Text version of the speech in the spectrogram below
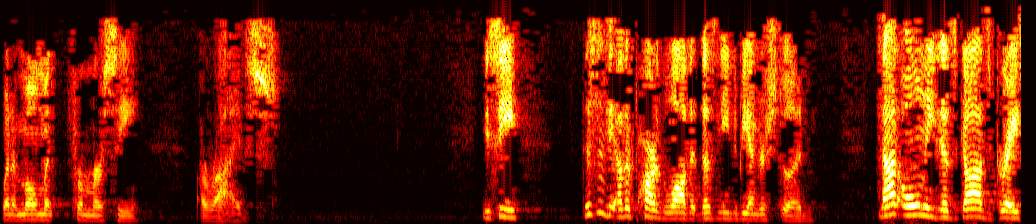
when a moment for mercy arrives. You see, this is the other part of the law that does need to be understood. Not only does God's grace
